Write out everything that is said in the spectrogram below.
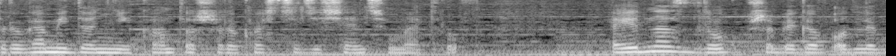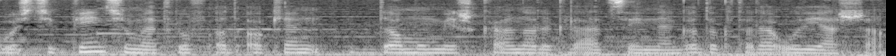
Drogami donikąd o szerokości 10 metrów, a jedna z dróg przebiega w odległości 5 metrów od okien domu mieszkalno-rekreacyjnego doktora Uliasza.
